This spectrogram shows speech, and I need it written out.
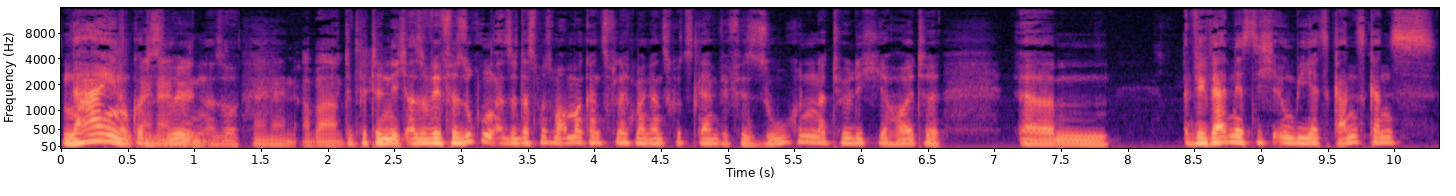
Nein, um Gottes nein, nein, Willen. Also nein, nein, aber bitte, bitte nicht. Also wir versuchen, also das muss man auch mal ganz vielleicht mal ganz kurz klären. Wir versuchen natürlich hier heute. Ähm, wir werden jetzt nicht irgendwie jetzt ganz, ganz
